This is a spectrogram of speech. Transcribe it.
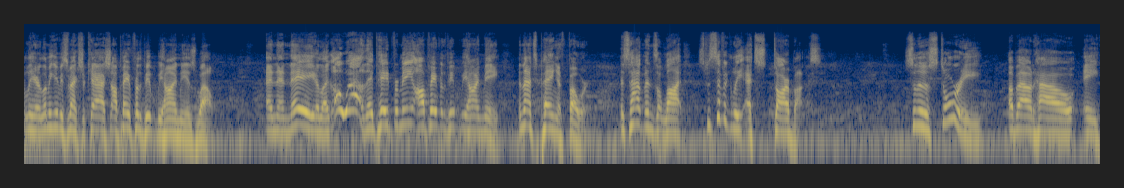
Here, let me give you some extra cash. I'll pay for the people behind me as well. And then they are like, oh wow, they paid for me. I'll pay for the people behind me, and that's paying it forward. This happens a lot, specifically at Starbucks. So there's a story about how a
